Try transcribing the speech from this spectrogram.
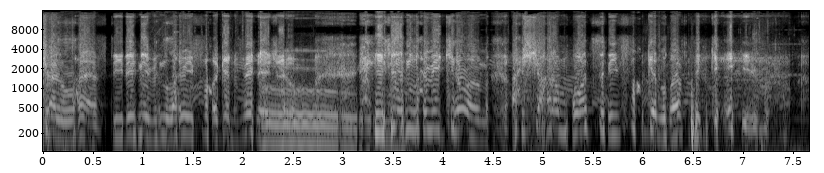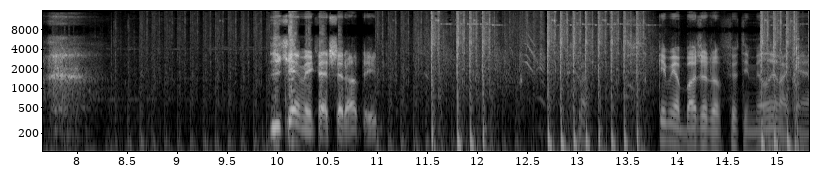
That guy left. He didn't even let me fucking finish him. Ooh. He didn't let me kill him. I shot him once and he fucking left the game. You can't make that shit up, dude. Give me a budget of 50 million, I can.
